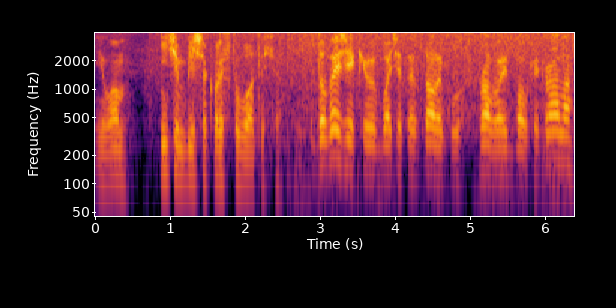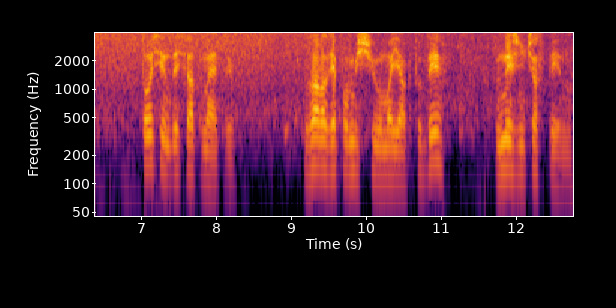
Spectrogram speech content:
і вам нічим більше користуватися. До вежі, як ви бачите, здалеку справа від балки крана 170 метрів. Зараз я поміщу маяк туди, в нижню частину.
